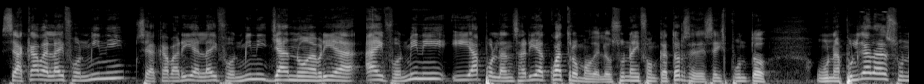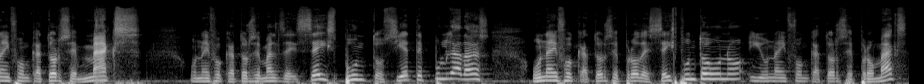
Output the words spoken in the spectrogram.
se acaba el iPhone mini, se acabaría el iPhone mini, ya no habría iPhone mini y Apple lanzaría cuatro modelos, un iPhone 14 de 6.1 pulgadas, un iPhone 14 Max, un iPhone 14 Max de 6.7 pulgadas, un iPhone 14 Pro de 6.1 y un iPhone 14 Pro Max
